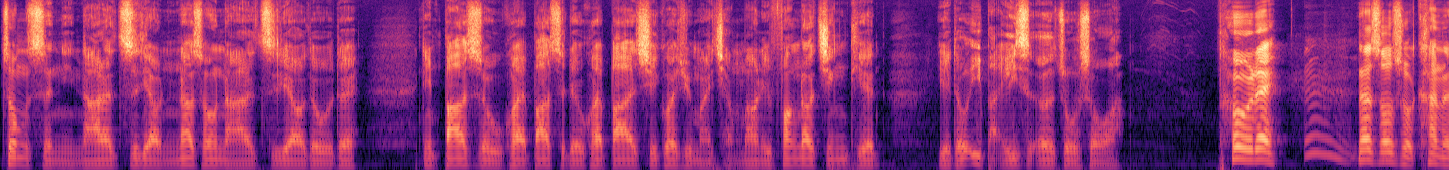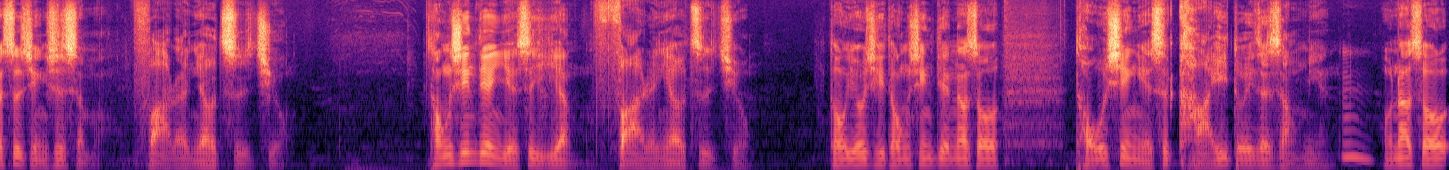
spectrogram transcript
纵使你拿了资料，你那时候拿了资料，对不对？你八十五块、八十六块、八十七块去买强猫，你放到今天也都一百一十二做收啊，对不对？嗯。那时候所看的事情是什么？法人要自救，同心店也是一样，法人要自救。同尤其同心店那时候。投信也是卡一堆在上面。嗯，我那时候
